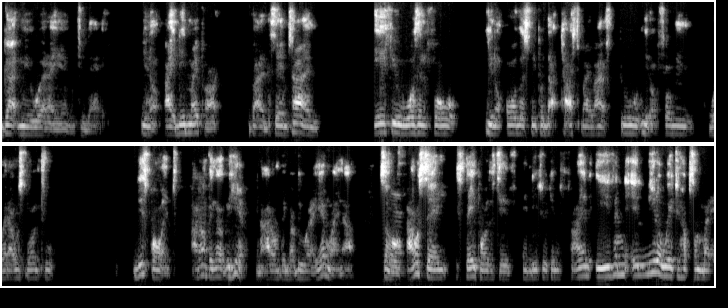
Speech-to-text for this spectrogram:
got me where I am today. You know, I did my part, but at the same time, if it wasn't for you know all those people that touched my life through you know from where I was born to this point, I don't think I'll be here. You know, I don't think I'll be where I am right now. So yeah. I would say stay positive, and if you can find even a little way to help somebody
